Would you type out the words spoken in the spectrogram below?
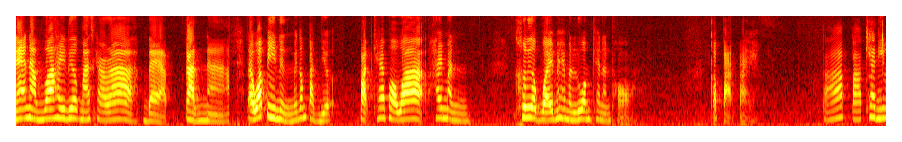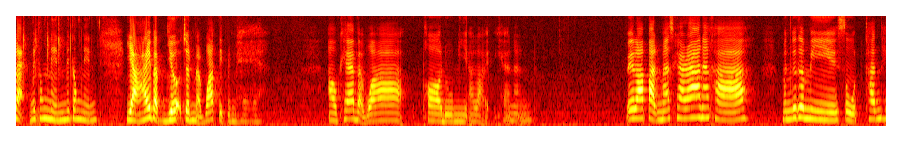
แนะนำว่าให้เลือกมาสคาร่าแบบกันน้ำแต่ว่าปีหนึ่งไม่ต้องปัดเยอะ ปัดแค่เพราะว่าให้มันเคลือบไว้ไม่ให้มันร่วงแค่นั้นพอ ก็ปัดไปปั๊บปั๊บแค่นี้แหละ ไม่ต้องเน้นไม่ต้องเน้น อย่าให้แบบเยอะจนแบบว่าติดเป็นแพรเอาแค่แบบว่าพอดูมีอะไรแค่นั้น เวลาปัดมาสคาร่านะคะ มันก็จะมีสูตรขั้นเท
